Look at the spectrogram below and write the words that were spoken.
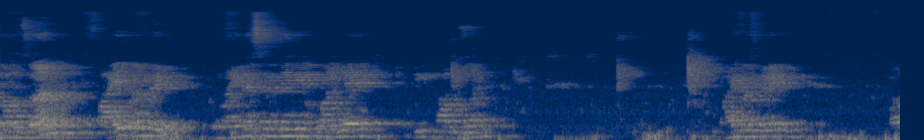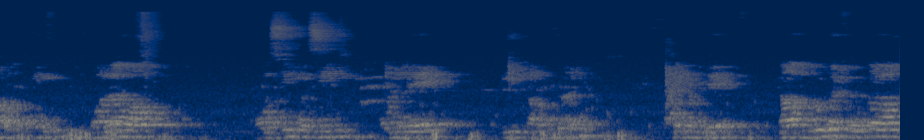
thousand five hundred minus कर देंगे one lakh three thousand five hundred now in column of washing machine one lakh three thousand five hundred. Now do the total of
